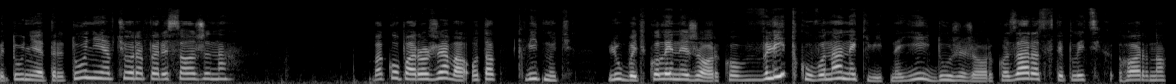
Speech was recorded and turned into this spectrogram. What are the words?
Петунія тритунія вчора пересаджена. Бакопа рожева отак квітнуть любить, коли не жарко. Влітку вона не квітне, їй дуже жарко. Зараз в теплиці гарно.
